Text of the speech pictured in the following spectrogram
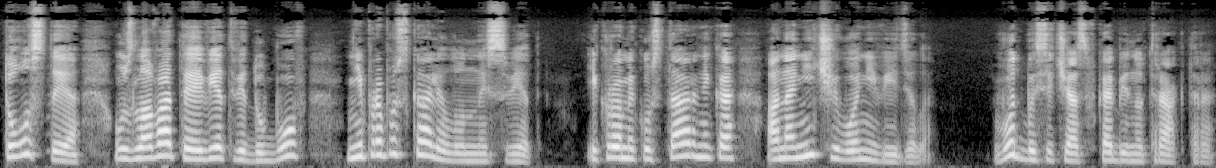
Толстые, узловатые ветви дубов не пропускали лунный свет, и кроме кустарника она ничего не видела. Вот бы сейчас в кабину трактора.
